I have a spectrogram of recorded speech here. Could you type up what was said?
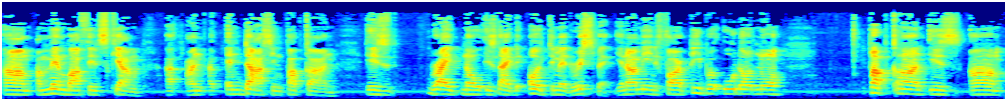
um, a member of his scam uh, and uh, endorsing Popcaan is right now is like the ultimate respect. You know what I mean? For people who don't know, Popcaan is um,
